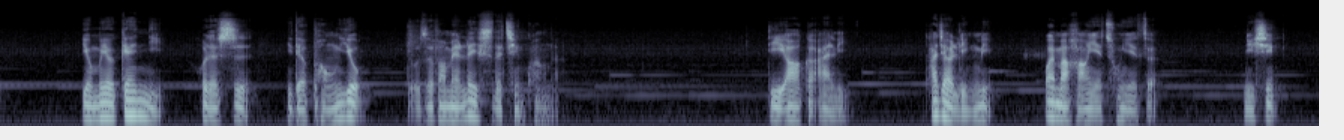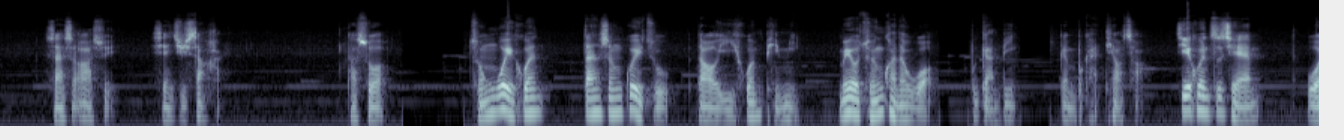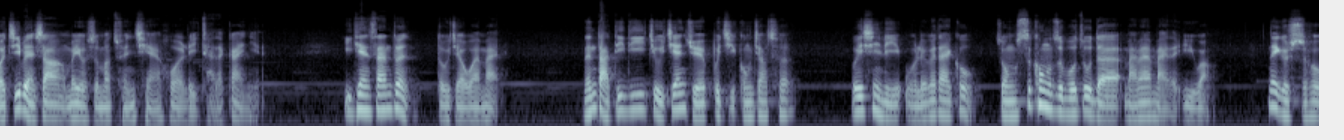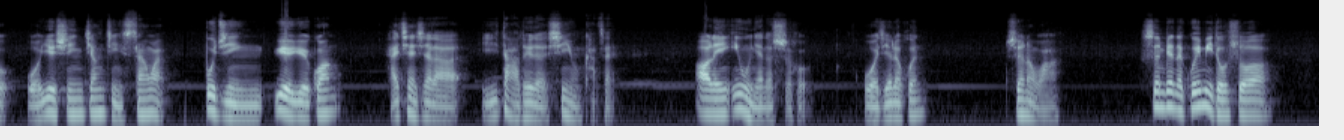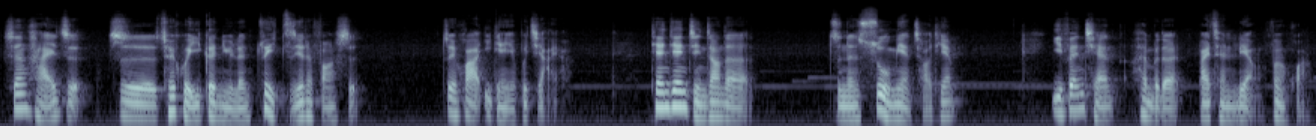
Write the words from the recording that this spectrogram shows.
有没有跟你或者是你的朋友有这方面类似的情况呢？第二个案例，他叫玲玲。外贸行业从业者，女性，三十二岁，现居上海。她说：“从未婚单身贵族到已婚平民，没有存款的我不敢病，更不敢跳槽。结婚之前，我基本上没有什么存钱或理财的概念，一天三顿都叫外卖，能打滴滴就坚决不挤公交车，微信里五六个代购，总是控制不住的买买买的欲望。”那个时候，我月薪将近三万，不仅月月光，还欠下了一大堆的信用卡债。二零一五年的时候，我结了婚，生了娃。身边的闺蜜都说，生孩子是摧毁一个女人最直接的方式。这话一点也不假呀。天天紧张的，只能素面朝天，一分钱恨不得掰成两份花。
